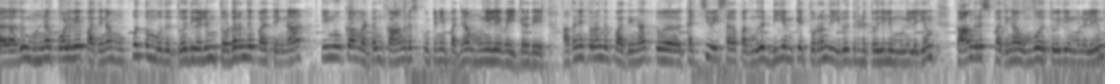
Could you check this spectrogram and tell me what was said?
அதாவது முன்ன போலவே பார்த்தீங்கன்னா முப்பத்தொம்போது தொகுதிகளிலும் தொடர்ந்து பார்த்தீங்கன்னா திமுக மற்றும் காங்கிரஸ் கூட்டணி பார்த்தீங்கன்னா முன்னிலை வைக்கிறது அதனைத் தொடர்ந்து பார்த்தீங்கன்னா தொ- கட்சி வயசாக பார்க்கும்போது டிஎம்கே தொடர்ந்து இருபத்தி ரெண்டு தொகுதிகளில் முன்னிலையும் காங்கிரஸ் பார்த்தீங்கன்னா ஒன்பது தொகுதி முன்னிலையும்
